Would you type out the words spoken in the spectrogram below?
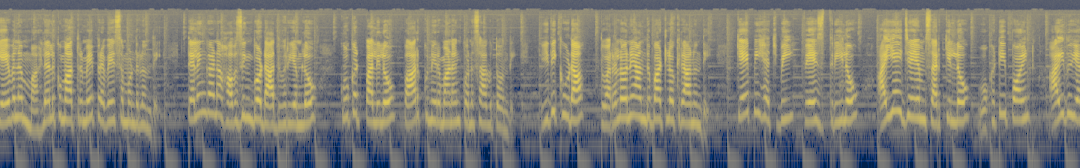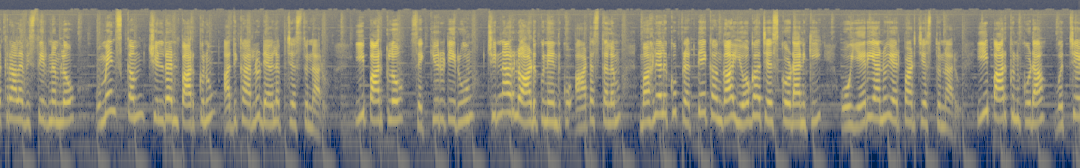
కేవలం మహిళలకు మాత్రమే ప్రవేశం ఉండనుంది. తెలంగాణ హౌసింగ్ బోర్డు ఆధ్వర్యంలో కూకట్పల్లిలో పార్కు నిర్మాణం కొనసాగుతోంది. ఇది కూడా త్వరలోనే అందుబాటులోకి రానుంది. కేపీహెచ్బి ఫేజ్ త్రీలో ఐఐజేఎం సర్కిల్లో ఒకటి పాయింట్ ఐదు ఎకరాల విస్తీర్ణంలో ఉమెన్స్ కమ్ చిల్డ్రన్ పార్కును అధికారులు డెవలప్ చేస్తున్నారు. ఈ పార్కులో సెక్యూరిటీ రూమ్ చిన్నారులు ఆడుకునేందుకు ఆట స్థలం మహిళలకు ప్రత్యేకంగా యోగా చేసుకోవడానికి ఓ ఏరియాను ఏర్పాటు చేస్తున్నారు. ఈ పార్కును కూడా వచ్చే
